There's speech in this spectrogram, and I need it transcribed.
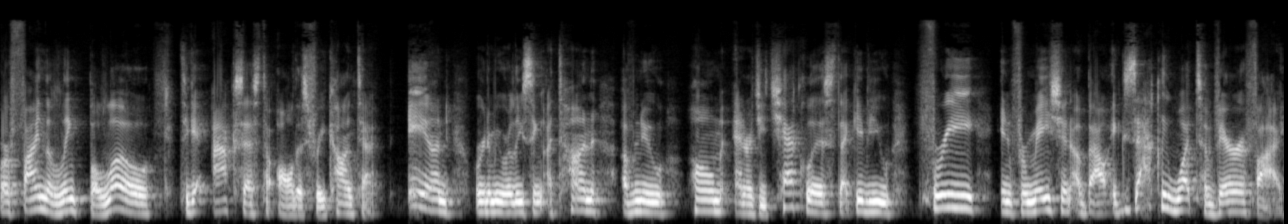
or find the link below to get access to all this free content. And we're going to be releasing a ton of new home energy checklists that give you free information about exactly what to verify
